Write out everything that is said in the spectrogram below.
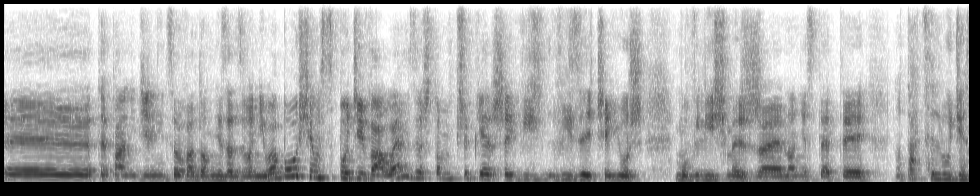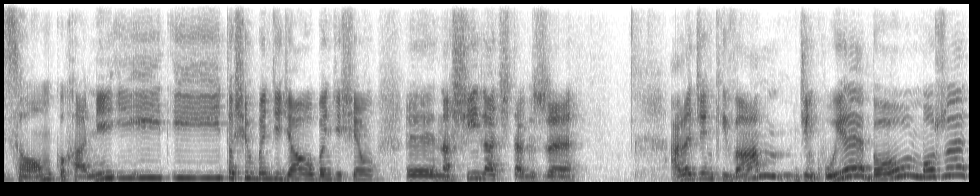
y, ta pani dzielnicowa do mnie zadzwoniła, bo się spodziewałem, zresztą przy pierwszej wiz- wizycie już mówiliśmy, że no niestety, no tacy ludzie są, kochani, i, i, i to się będzie działo, będzie się y, nasilać, także... Ale dzięki Wam dziękuję, bo może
